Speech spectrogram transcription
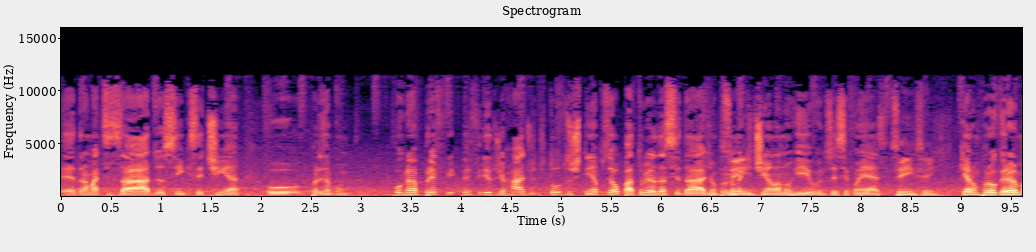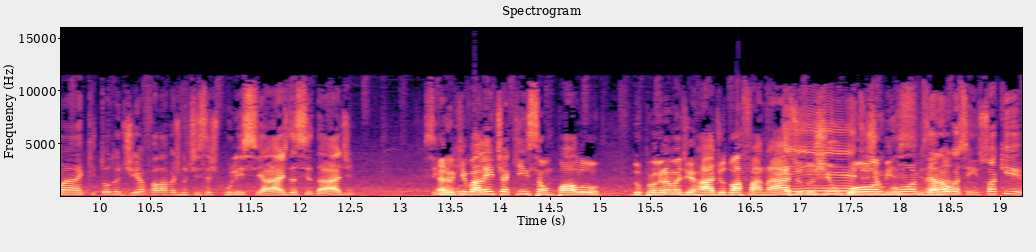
é, dramatizados, assim, que você tinha, o, por exemplo, um programa prefe- preferido de rádio de todos os tempos é o Patrulha da Cidade. É um programa Sim. que tinha lá no Rio, não sei se você conhece. Sim, sim. Que era um programa que todo dia falava as notícias policiais da cidade. Assim, Era o equivalente aqui em São Paulo do programa de rádio do Afanásio, do Gil É, Gomes. do Gil Gomes, era Aham. algo assim. Só que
